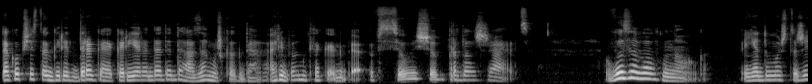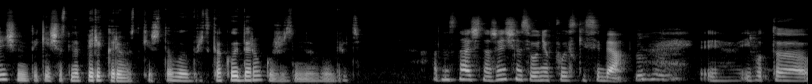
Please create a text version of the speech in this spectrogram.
Так общество говорит, дорогая карьера, да-да-да, замуж когда, а ребенка когда. Все еще продолжается. Вызовов много. Я думаю, что женщины такие сейчас на перекрестке. Что выбрать? Какую дорогу жизненную выбрать? Однозначно, женщина сегодня в поиске себя. Угу. И, и вот э,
